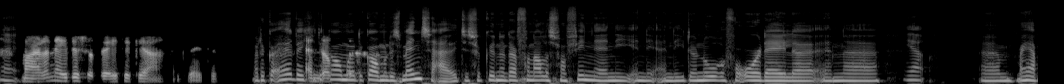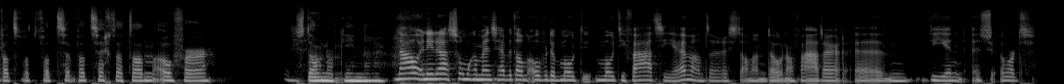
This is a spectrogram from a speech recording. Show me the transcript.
Nee. Maar uh, nee, dus dat weet ik, ja, ik weet het. Maar er, hè, weet je, er, dat, komen, er komen dus mensen uit, dus we kunnen daar van alles van vinden en die, en die, en die donoren veroordelen. En, uh, ja. Um, maar ja, wat, wat, wat, wat zegt dat dan over ons donorkinderen? Nou, en inderdaad, sommige mensen hebben het dan over de motivatie. Hè? Want er is dan een donorvader um, die een, een, soort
